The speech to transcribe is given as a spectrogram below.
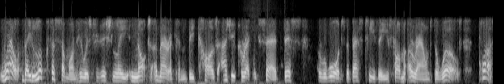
Well, they look for someone who is traditionally not American because, as you correctly said, this rewards the best TV from around the world. Plus,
